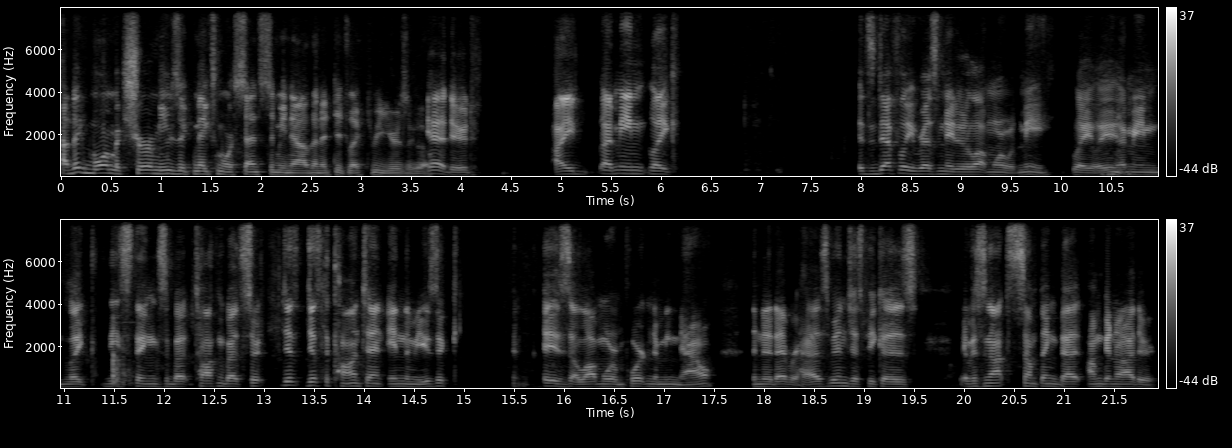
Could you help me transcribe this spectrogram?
I think more mature music makes more sense to me now than it did like three years ago. yeah dude i i mean like it's definitely resonated a lot more with me lately. Mm-hmm. I mean like these things about talking about certain just just the content in the music is a lot more important to me now than it ever has been just because if it's not something that i'm going to either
